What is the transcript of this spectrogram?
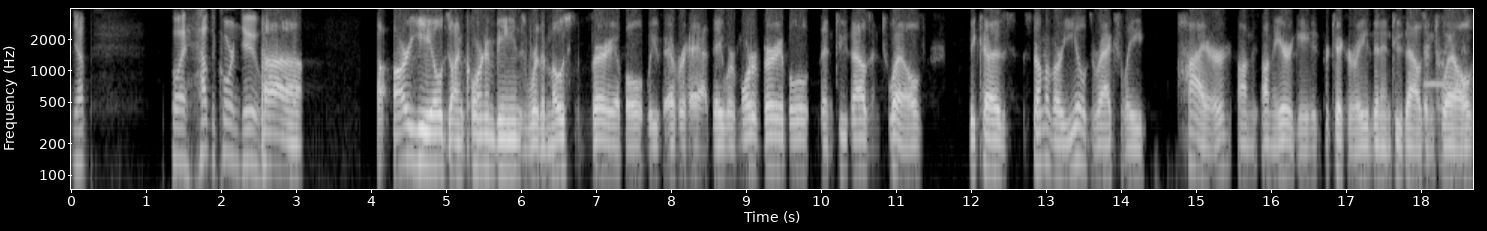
Yep. Boy, how'd the corn do? Uh, our yields on corn and beans were the most variable we've ever had. They were more variable than 2012 because some of our yields were actually higher on on the irrigated, particularly than in 2012.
